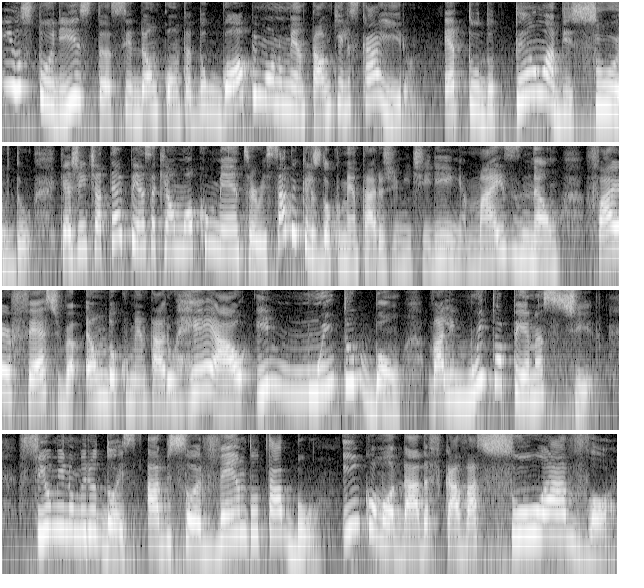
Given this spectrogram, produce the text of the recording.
E os turistas se dão conta do golpe monumental em que eles caíram. É tudo tão absurdo que a gente até pensa que é um mockumentary. Sabe aqueles documentários de mentirinha? Mas não. Fire Festival é um documentário real e muito bom. Vale muito a pena assistir. Filme número 2, Absorvendo o Tabu. Incomodada ficava a sua avó.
